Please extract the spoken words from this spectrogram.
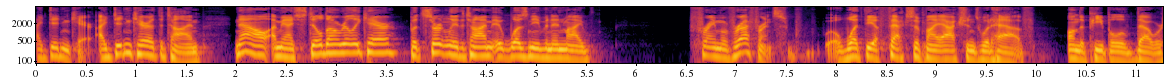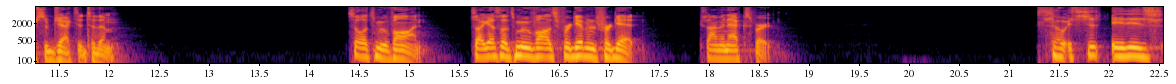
I didn't care. I didn't care at the time. Now, I mean, I still don't really care, but certainly at the time, it wasn't even in my frame of reference uh, what the effects of my actions would have on the people that were subjected to them. So let's move on. So I guess let's move on. Let's forgive and forget because I'm an expert. So it's just, it is,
